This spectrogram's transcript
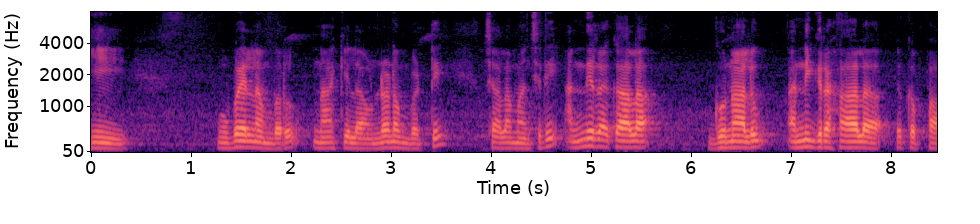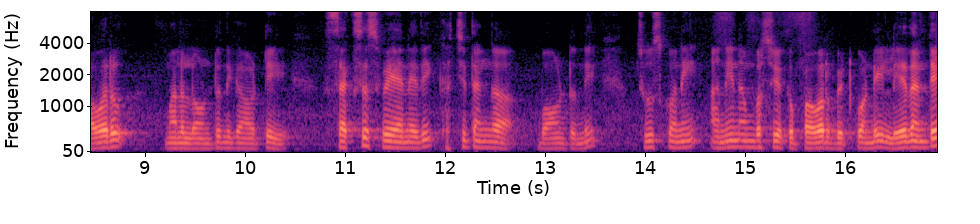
ఈ మొబైల్ నంబరు నాకు ఇలా ఉండడం బట్టి చాలా మంచిది. అన్ని రకాల గుణాలు అన్ని గ్రహాల యొక్క పవరు మనలో ఉంటుంది కాబట్టి సక్సెస్ వే అనేది ఖచ్చితంగా బాగుంటుంది. చూసుకొని అన్ని నంబర్స్ యొక్క పవర్ పెట్టుకోండి. లేదంటే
